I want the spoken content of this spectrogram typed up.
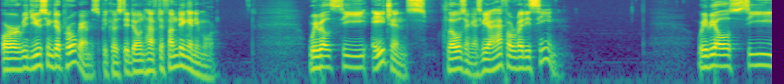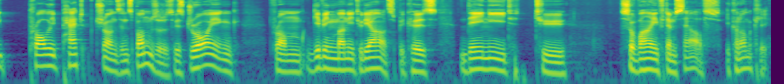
or reducing their programs because they don't have the funding anymore. We will see agents closing, as we have already seen. We will see probably patrons and sponsors withdrawing from giving money to the arts because they need to survive themselves economically.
